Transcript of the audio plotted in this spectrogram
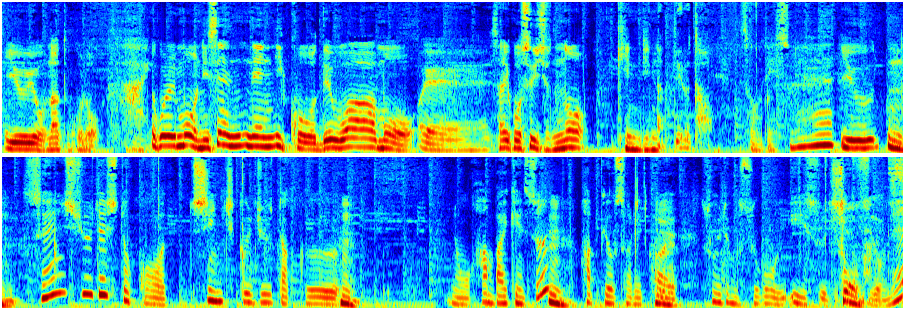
というようなところ。はい。これもう2000年以降ではもう、えー最高水準の金利になっているとそうですね。いう、うん。先週でしたか新築住宅うん、の販売件数、ん。発表されて、はい。それでもすごいいい数字ですよね。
